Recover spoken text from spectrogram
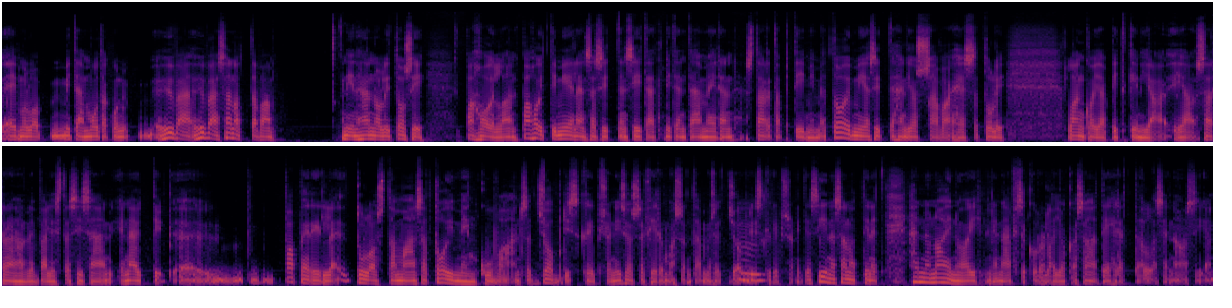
ei mulla ole mitään muuta kuin hyvää, hyvää sanottavaa, niin hän oli tosi pahoillaan. Pahoitti mielensä sitten siitä, että miten tämä meidän startup-tiimimme toimii ja sitten hän jossain vaiheessa tuli lankoja pitkin ja, ja saranoiden välistä sisään ja näytti äh, paperille tulostamaansa toimenkuvaansa, job description. Isossa firmassa on tämmöiset job mm. descriptionit ja siinä sanottiin, että hän on ainoa ihminen f joka saa tehdä tällaisen asian.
